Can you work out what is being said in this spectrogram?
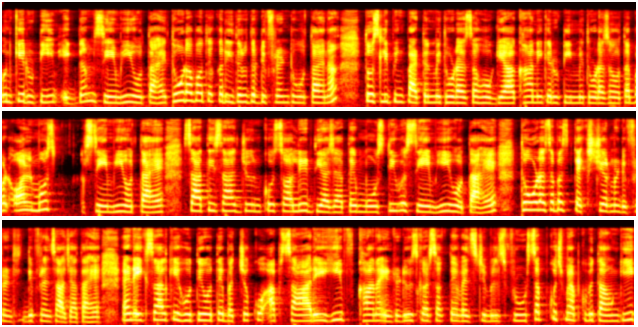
उनके रूटीन एकदम सेम ही होता है। थोड़ा बहुत अगर इधर उधर डिफरेंट होता है ना तो स्लीपिंग पैटर्न में थोड़ा सा हो गया, खाने के रूटीन में थोड़ा सा होता है बट ऑलमोस्ट सेम ही होता है। साथ ही साथ जो उनको सॉलिड दिया जाता है मोस्टली वो सेम ही होता है। थोड़ा सा बस टेक्सचर में डिफरेंस डिफरेंस आ जाता है। एंड एक साल के होते होते बच्चों को आप सारे ही खाना इंट्रोड्यूस कर सकते हैं वेजिटेबल्स फ्रूट सब कुछ मैं आपको बताऊँगी।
